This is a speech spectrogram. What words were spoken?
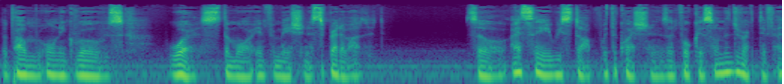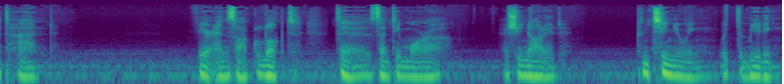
the problem only grows worse the more information is spread about it. So I say we stop with the questions and focus on the directive at hand. Vir Enzok looked to Zentimora as she nodded, continuing with the meeting.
